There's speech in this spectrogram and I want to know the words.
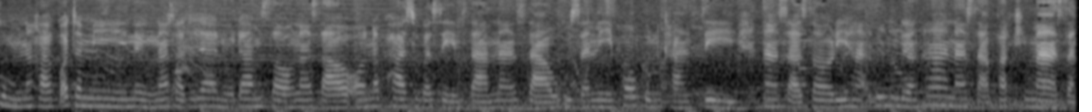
กลุ่มนะคะก็จะมีหนึ่งนางสาวจยาหนูดำสองนางสาวออนภาสุกเกษมสามนางสาว อุสนีพ่อขุนขานสี่นางสาวซอรีหะรุ่งเรืองห้านางสาวพักคิมาสัน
